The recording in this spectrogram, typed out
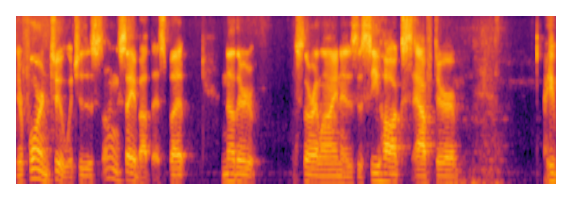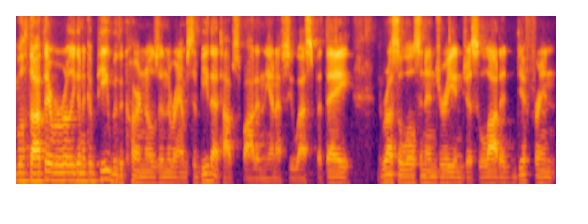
They're four and two, which is something to say about this. But another storyline is the Seahawks after people thought they were really going to compete with the Cardinals and the Rams to be that top spot in the NFC West, but they the Russell Wilson injury and just a lot of different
